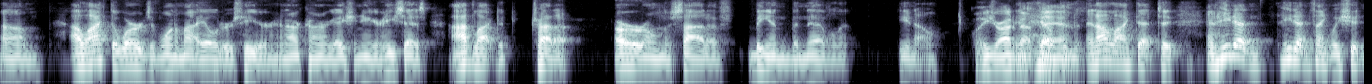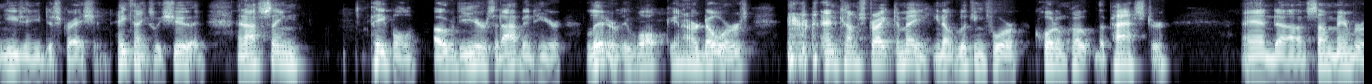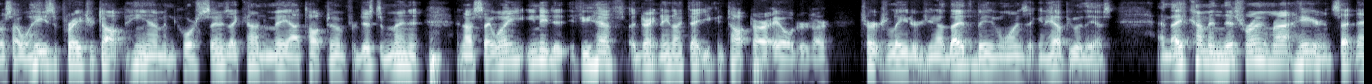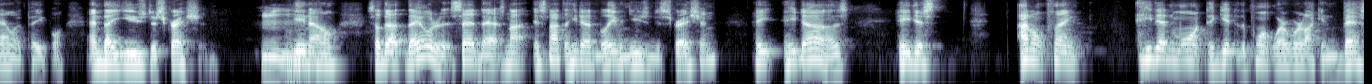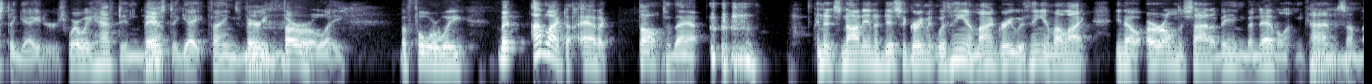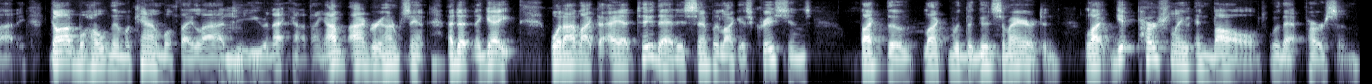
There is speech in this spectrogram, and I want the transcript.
Um, I like the words of one of my elders here in our congregation here. He says, I'd like to try to err on the side of being benevolent, you know, Well, he's right about that. helping. And I like that too. And he doesn't he doesn't think we shouldn't use any discretion. He thinks we should. And I've seen people over the years that I've been here literally walk in our doors and come straight to me, you know, looking for quote unquote the pastor. And uh, some member will say, Well, he's the preacher, talk to him. And of course, as soon as they come to me, I talk to them for just a minute. And I say, Well, you, you need to, if you have a direct need like that, you can talk to our elders, our church leaders. You know, they'd be the ones that can help you with this. And they've come in this room right here and sat down with people and they use discretion Mhm. you know? So that the elder that said that it's not it's not that he doesn't believe in using discretion. He he does. He just i don't think he doesn't want to get to the point where we're like investigators where we have to investigate things very Mhm. thoroughly before we but i'd like to add a thought to that and it's not in a disagreement with him i agree with him i like you know err on the side of being benevolent and kind Mhm. to somebody god will hold them accountable if they lied to Mhm. you and that kind of thing i, I agree 100% that doesn't negate what I'd like to add to that is simply like as Christians, like the like with the Good Samaritan, like get personally involved with that person.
